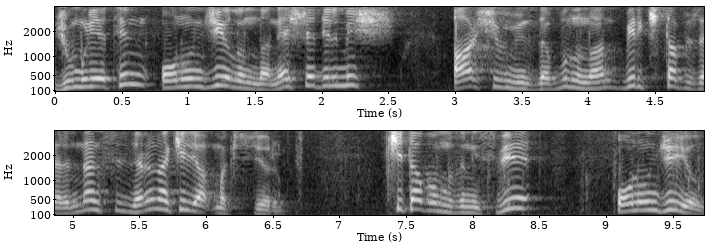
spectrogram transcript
Cumhuriyet'in 10. yılında neşredilmiş arşivimizde bulunan bir kitap üzerinden sizlere nakil yapmak istiyorum. Kitabımızın ismi 10. yıl.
